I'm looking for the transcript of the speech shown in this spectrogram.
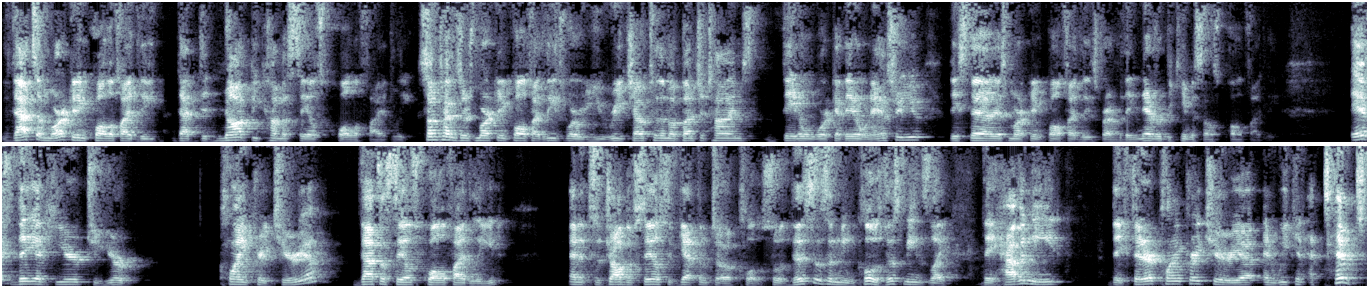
that's a marketing qualified lead that did not become a sales qualified lead. Sometimes there's marketing qualified leads where you reach out to them a bunch of times, they don't work, they don't answer you, they stay as marketing qualified leads forever. They never became a sales qualified lead. If they adhere to your client criteria, that's a sales qualified lead. And it's a job of sales to get them to a close. So this doesn't mean close. This means like they have a need, they fit our client criteria, and we can attempt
